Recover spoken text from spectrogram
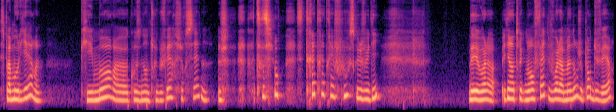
C'est pas Molière qui est mort à cause d'un truc vert sur scène. Attention, c'est très très très flou ce que je vous dis. Mais voilà, il y a un truc. Mais en fait, voilà, maintenant je porte du vert.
